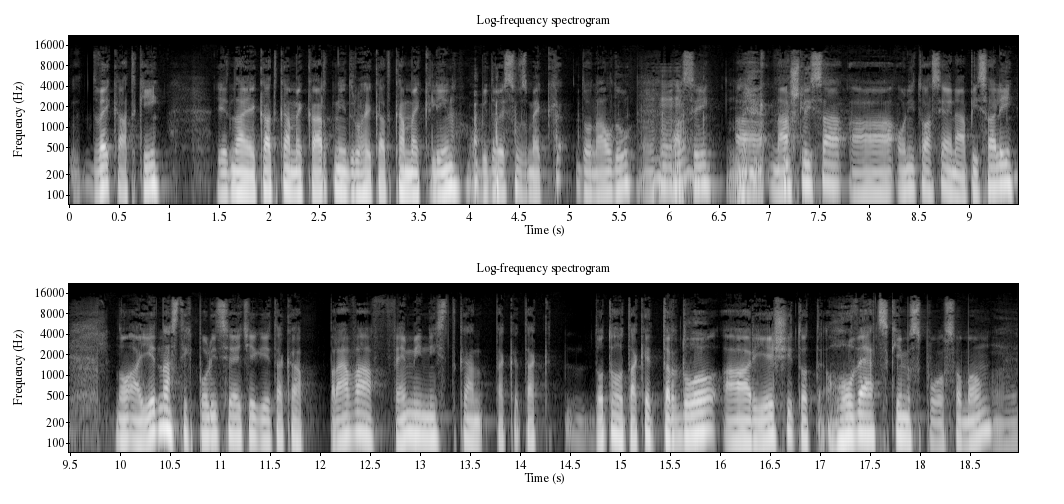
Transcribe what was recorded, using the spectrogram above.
dve katky, Jedna je Katka McCartney, druhá je Katka McLean. Obidve sú z McDonaldu mm-hmm. asi. A našli sa a oni to asi aj napísali. No a jedna z tých policajtiek je taká pravá feministka, tak, tak do toho také trdlo a rieši to hoviackým spôsobom. Mm.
